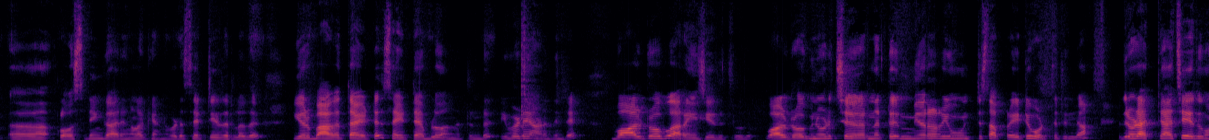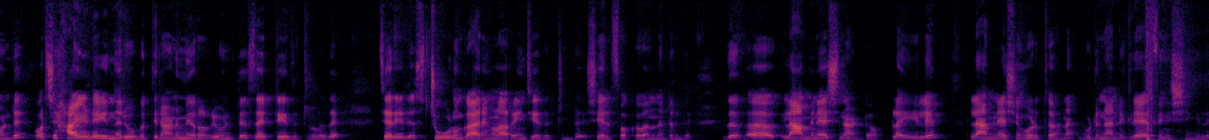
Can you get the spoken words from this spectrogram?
ക്ലോസറിയും കാര്യങ്ങളൊക്കെയാണ് ഇവിടെ സെറ്റ് ചെയ്തിട്ടുള്ളത്. ഈ ഒരു ഭാഗത്തായിട്ട് സൈഡ് ടേബിൾ വന്നിട്ടുണ്ട്. ഇവിടെയാണ് ഇതിന്റെ വാൾഡ്രോബ് അറേഞ്ച് ചെയ്തിട്ടുള്ളത്. വാൾഡ്രോബിനോട് ചേർന്നിട്ട് മിറർ യൂണിറ്റ് സെപ്പറേറ്റ് കൊടുത്തിട്ടില്ല. ഇതിനോട് അറ്റാച്ച് ചെയ്തുകൊണ്ട് കുറച്ച് ഹൈഡ് ചെയ്യുന്ന രൂപത്തിലാണ് മിറർ യൂണിറ്റ് സെറ്റ് ചെയ്തിട്ടുള്ളത്. ചെറിയൊരു സ്റ്റൂളും കാര്യങ്ങളും അറേഞ്ച് ചെയ്തിട്ടുണ്ട്. ഷെൽഫൊക്കെ വന്നിട്ടുണ്ട്. ഇത് ലാമിനേഷൻ ആണ് കേട്ടോ പ്ലൈയിൽ ലാമിനേഷൻ കൊടുത്തതാണ്. വുഡൻ ആൻഡ് ഗ്രേ ഫിനിഷിങ്ങിൽ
